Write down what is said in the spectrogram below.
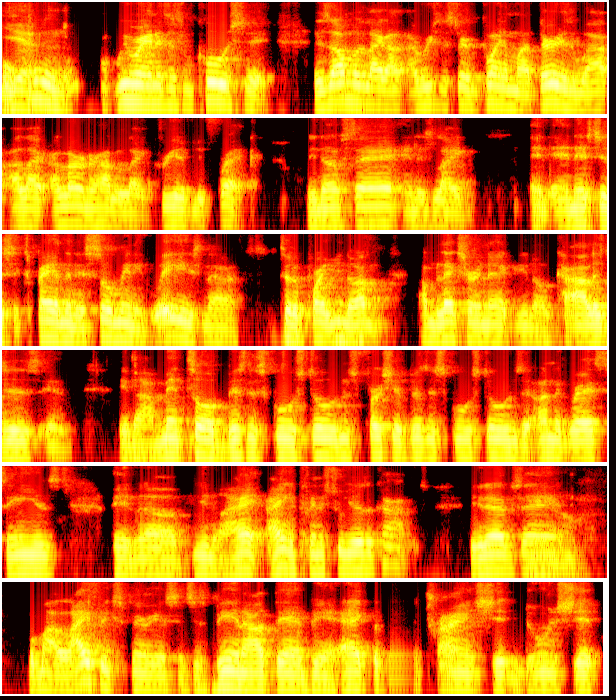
Oh, yeah. Boom. We ran into some cool shit. It's almost like I, I reached a certain point in my 30s where I, I, like I learned how to like creatively frack. You know what I'm saying? And it's like, and, and it's just expanding in so many ways now to the point, you know, I'm I'm lecturing at, you know, colleges and you know, I mentor business school students, first year business school students and undergrad seniors. And uh, you know, I, I ain't finished two years of college. You know what I'm saying? Damn but my life experience and just being out there and being active and trying shit and doing shit,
